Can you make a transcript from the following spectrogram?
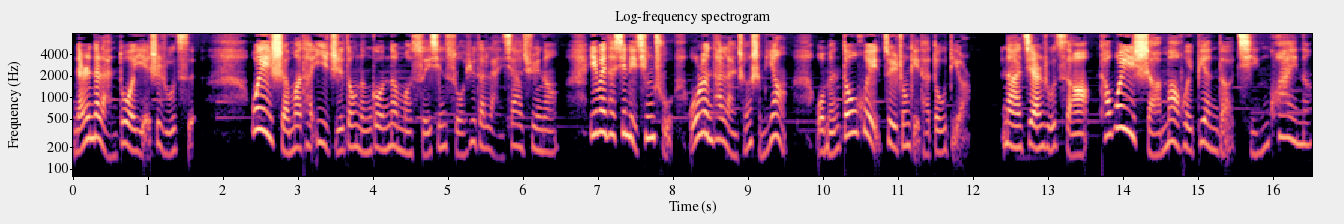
男人的懒惰也是如此。为什么他一直都能够那么随心所欲地懒下去呢？因为他心里清楚，无论他懒成什么样，我们都会最终给他兜底儿。那既然如此啊，他为什么会变得勤快呢？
